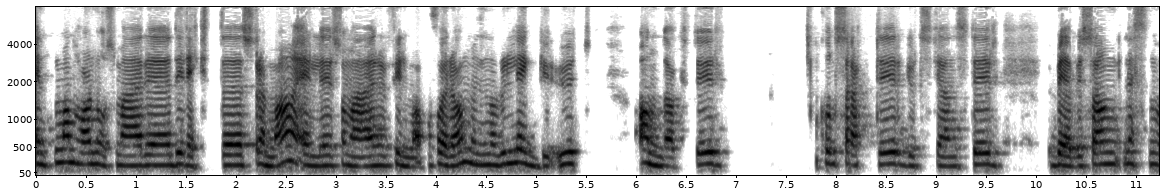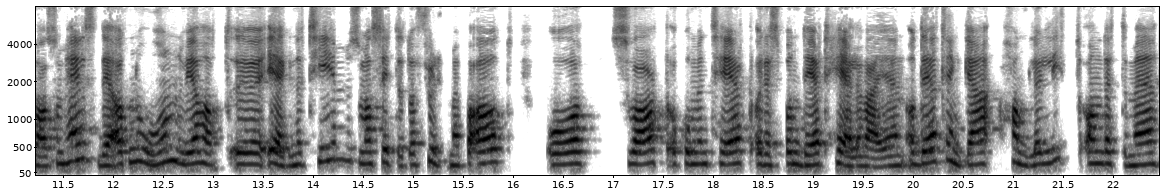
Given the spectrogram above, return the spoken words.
enten man har noe som er eh, direkte strømma, eller som er filma på forhånd, men når du legger ut andakter, konserter, gudstjenester, babysang, nesten hva som helst, det at noen Vi har hatt eh, egne team som har sittet og fulgt med på alt. og svart og kommentert og respondert hele veien. Og det tenker jeg handler litt om dette med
